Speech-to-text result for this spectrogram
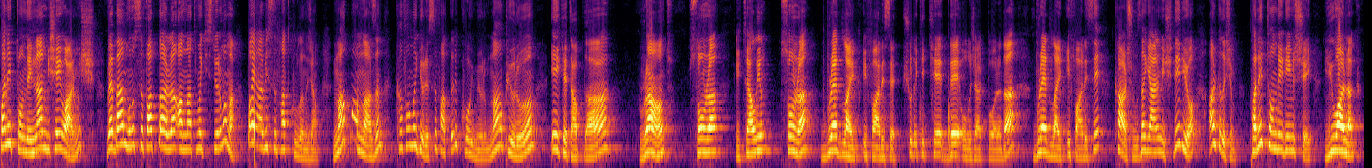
panetton denilen bir şey varmış ve ben bunu sıfatlarla anlatmak istiyorum ama bayağı bir sıfat kullanacağım. Ne yapmam lazım? Kafama göre sıfatları koymuyorum. Ne yapıyorum? İlk etapta round, sonra Italian, sonra bread-like ifadesi. Şuradaki K, D olacak bu arada. Bread-like ifadesi karşımıza gelmiş. Ne diyor? Arkadaşım panettone dediğimiz şey yuvarlak,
